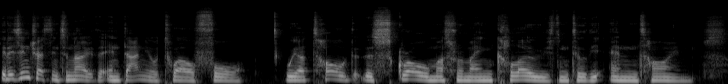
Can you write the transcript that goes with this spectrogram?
It is interesting to note that in Daniel 12:4 we are told that the scroll must remain closed until the end times.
